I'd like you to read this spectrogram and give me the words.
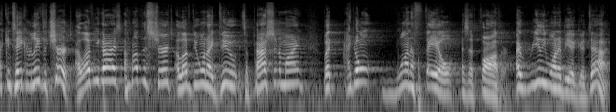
I can take or leave the church. I love you guys. I love this church. I love doing what I do. It's a passion of mine but I don't want to fail as a father. I really want to be a good dad.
